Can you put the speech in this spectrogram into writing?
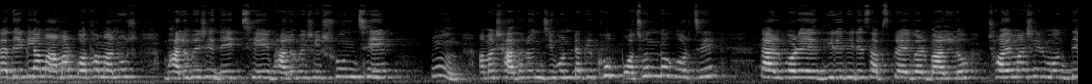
তা দেখলাম আমার কথা মানুষ ভালোবেসে দেখছে, ভালোবেসে শুনছে, হুম, আমার সাধারণ জীবনটাকে খুব পছন্দ করছে। তারপরে ধীরে ধীরে সাবস্ক্রাইবার বাড়লো। ছয় মাসের মধ্যে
